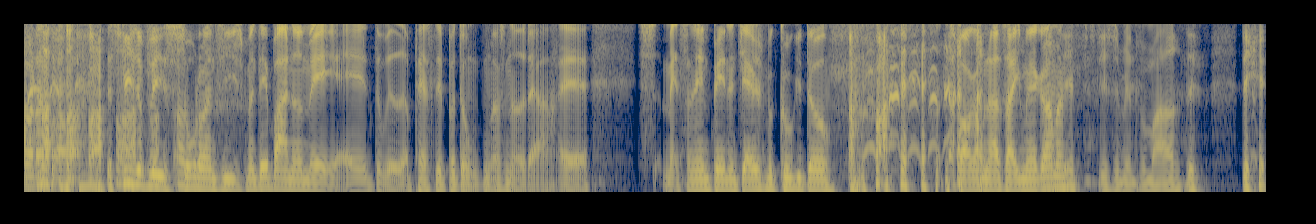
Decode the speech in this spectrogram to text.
på dig derovre. Jeg spiser flest sodavandsis, men det er bare noget med, øh, du ved, at passe lidt på dunken og sådan noget der. Øh, men sådan en Ben Jerry's med cookie dough, fucker man altså ikke med, gør man? Det, er- det er simpelthen for meget. Det, det,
